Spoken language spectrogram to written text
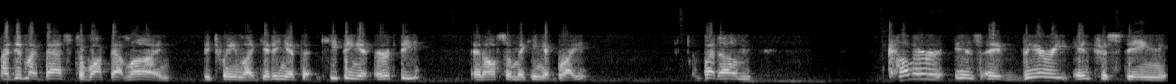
I did my best to walk that line between like getting it, the, keeping it earthy, and also making it bright. But um, color is a very interesting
